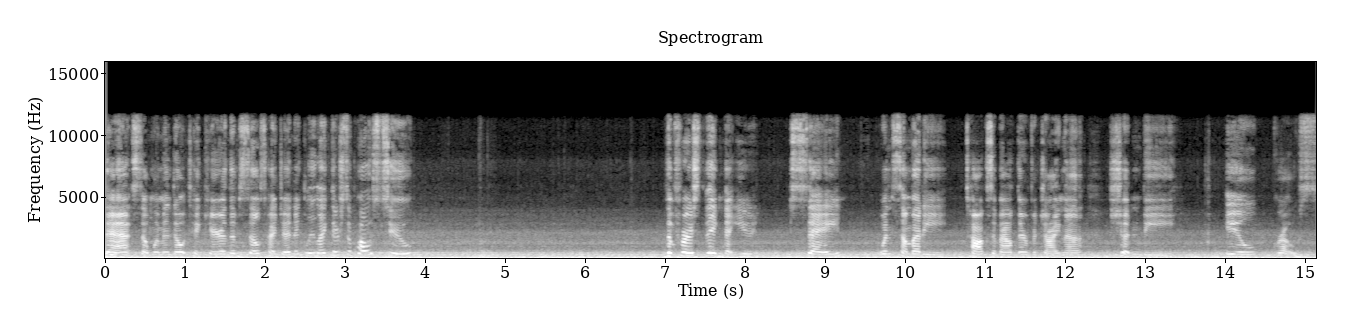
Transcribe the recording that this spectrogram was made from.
that some women don't take care of themselves hygienically like they're supposed to, the first thing that you say when somebody talks about their vagina shouldn't be ew, gross.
